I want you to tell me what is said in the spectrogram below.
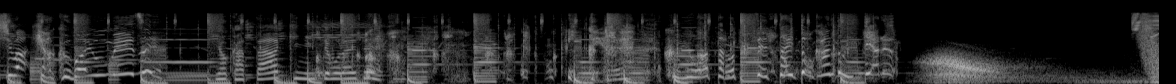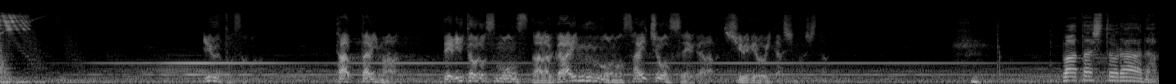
飯は100倍うめえぜよかった。気に入ってもらえて。言ってやる。食い終わったら絶対ドカンと言ってやる。リュウト様たった今デリトロスモンスターガイムー王の再調整が終了いたしました。私とラーダ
